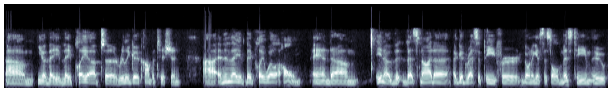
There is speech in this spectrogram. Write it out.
Um, you know, they they play up to really good competition, uh, and then they they play well at home. And um, you know, th- that's not a, a good recipe for going against this Ole Miss team who,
